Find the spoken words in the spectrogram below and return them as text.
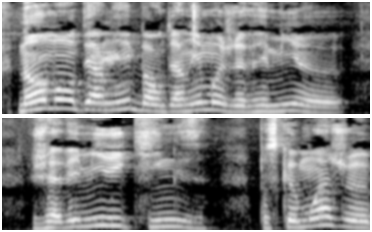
non, moi en dernier, bah, en dernier, moi j'avais mis, euh, j'avais mis les Kings. Parce que moi, je,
